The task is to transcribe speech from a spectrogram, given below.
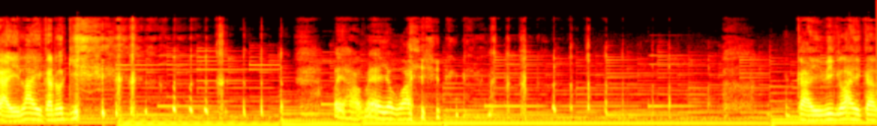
ไก่ไล่กันเมื่อกี้ ไปหาแม่ยังไวไก่วิ่งไล่กัน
